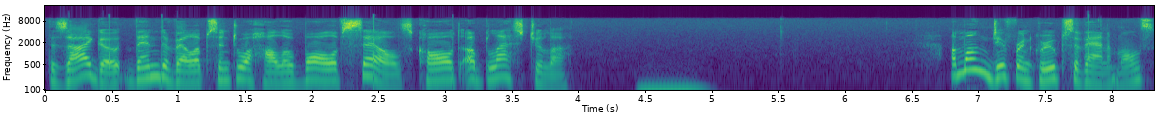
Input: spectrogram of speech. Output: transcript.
The zygote then develops into a hollow ball of cells called a blastula. Among different groups of animals,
